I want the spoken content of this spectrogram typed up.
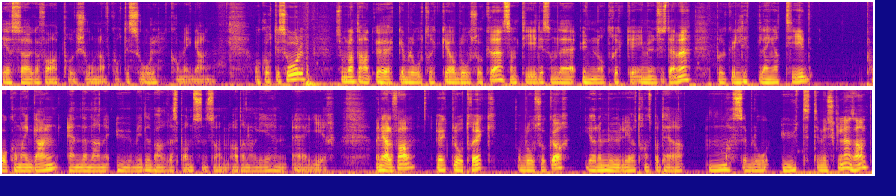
det er å sørge for at produksjonen av kortisol kommer i gang. Og kortisol, som bl.a. øker blodtrykket og blodsukkeret, samtidig som det undertrykker immunsystemet, bruker litt lengre tid på å komme i gang enn den der umiddelbare responsen som adrenalin eh, gir. Men i alle fall, økt blodtrykk og blodsukker gjør det mulig å transportere masse blod ut til musklene. Sant?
